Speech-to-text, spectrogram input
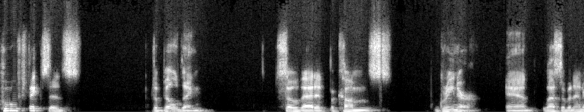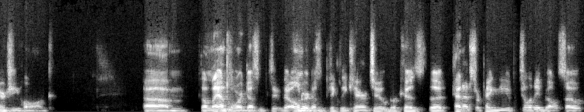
who fixes the building so that it becomes greener and less of an energy hog? um, the landlord doesn't, the owner doesn't particularly care to because the tenants are paying the utility bill. So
